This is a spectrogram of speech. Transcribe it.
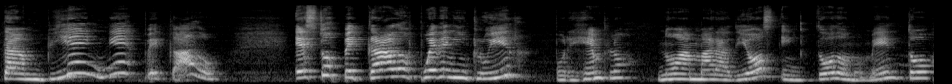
también es pecado. Estos pecados pueden incluir, por ejemplo, no amar a Dios en todo momento,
